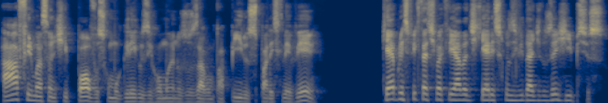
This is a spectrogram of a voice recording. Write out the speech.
a afirmação de que povos como gregos e romanos usavam papiros para escrever quebra a expectativa criada de que era exclusividade dos egípcios.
